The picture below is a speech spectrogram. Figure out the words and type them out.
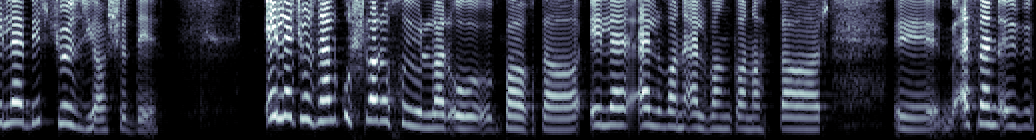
elə bir göz yaşıdır. Elə gözəl quşlar oxuyurlar o bağda, elə əlvan-əlvan qanadlar. E, əsən e,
